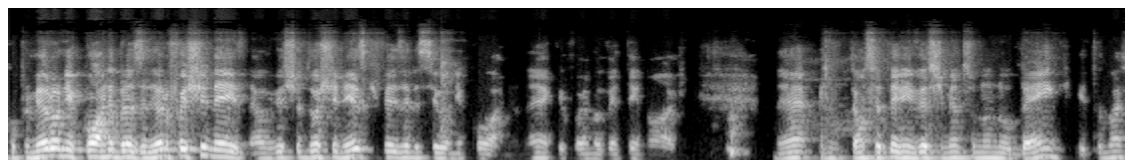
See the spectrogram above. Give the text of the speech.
o primeiro unicórnio brasileiro foi chinês, né? O investidor chinês que fez ele ser unicórnio, né? Que foi em 99, né? Então você teve investimentos no Nubank e tudo mais.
